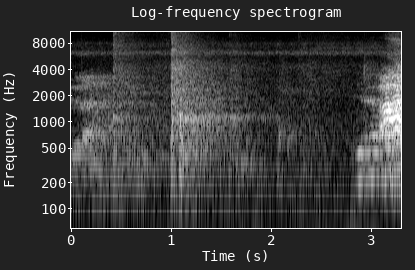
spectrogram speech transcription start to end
Yeah. Yeah.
